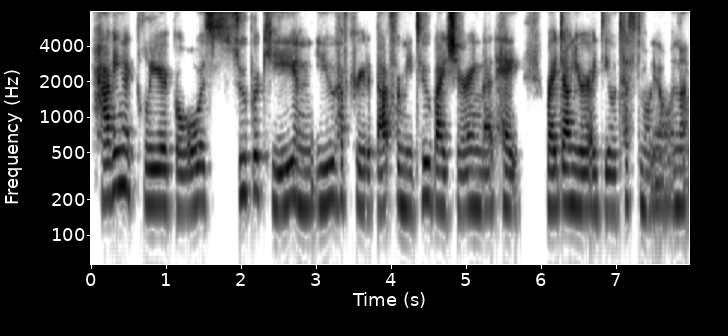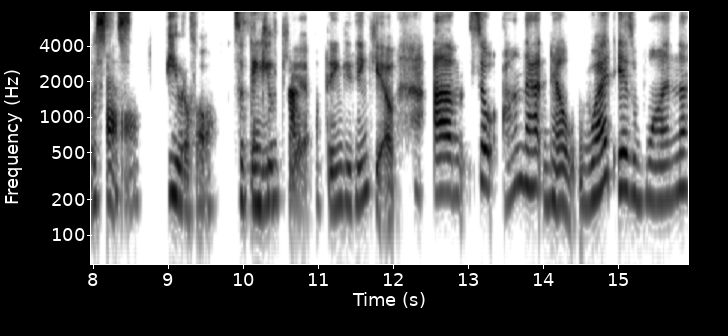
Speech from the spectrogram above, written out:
having a clear goal is super key. And you have created that for me too by sharing that, hey, write down your ideal testimonial. And that was beautiful. So thank, thank you. you. Thank you. Thank you. Um, so on that note, what is one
